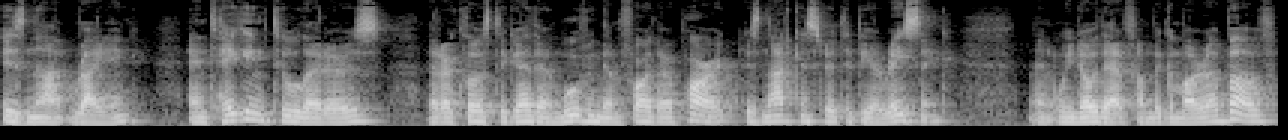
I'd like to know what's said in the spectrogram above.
is not writing, and taking two letters that are close together and moving them farther apart is not considered to be erasing. And we know that from the Gemara above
